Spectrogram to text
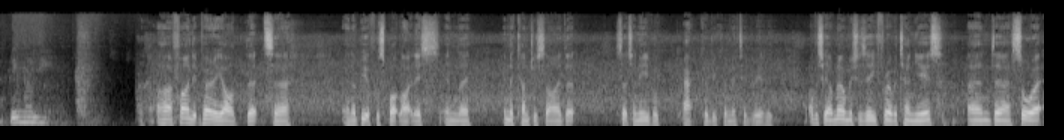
Lovely mummy. I find it very odd that uh, in a beautiful spot like this, in the in the countryside, that such an evil act could be committed. Really, obviously, I've known Mrs. E for over ten years, and uh, saw her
